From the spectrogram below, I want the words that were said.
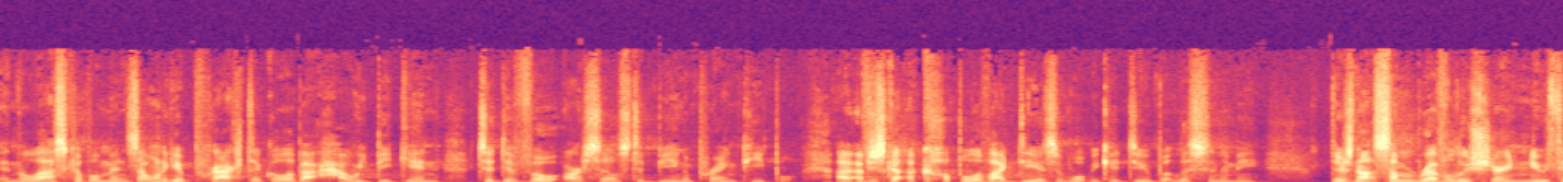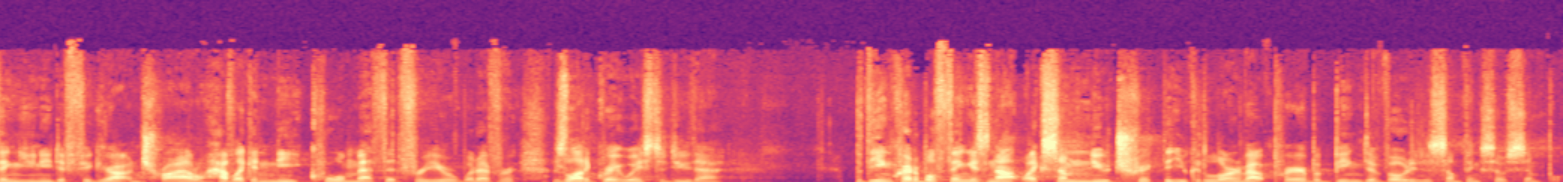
In the last couple minutes, I want to get practical about how we begin to devote ourselves to being a praying people. I've just got a couple of ideas of what we could do, but listen to me. There's not some revolutionary new thing you need to figure out and try. I don't have like a neat, cool method for you or whatever. There's a lot of great ways to do that. But the incredible thing is not like some new trick that you could learn about prayer, but being devoted to something so simple.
